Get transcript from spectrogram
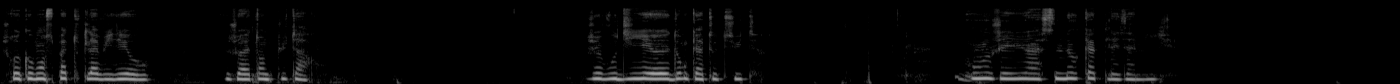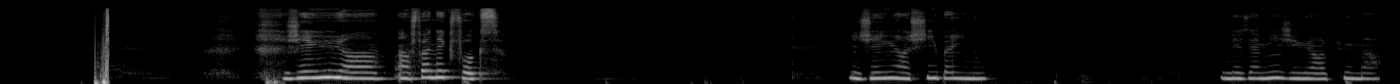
je recommence pas toute la vidéo. Je vais attendre plus tard. Je vous dis euh, donc à tout de suite. Bon, j'ai eu un snowcat, les amis. J'ai eu un, un Fox. J'ai eu un Shiba Inu. Les amis, j'ai eu un Puma.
